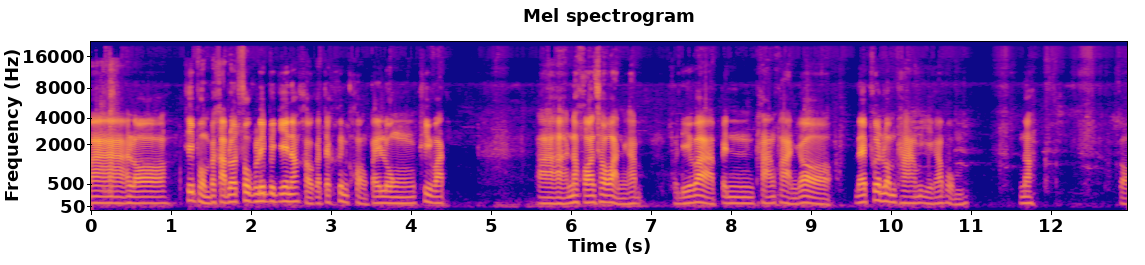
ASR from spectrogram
มารอที่ผมไปขับรถโฟกลิฟต์เมื่อกี้เนาะเขาก็จะขึ้นของไปลงที่วัดนครสวรรค์ครับพอดีว่าเป็นทางผ่านก็ได้เพื่อนร่วมทางไปอีกครับ ผมเนาะก็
